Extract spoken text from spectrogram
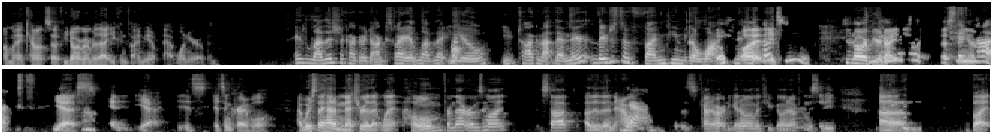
on my account. So if you don't remember that, you can find me at One Ear Open. I love the Chicago Dogs. So I love that you you talk about them. They're they're just a fun team to go watch. So fun. It's, it's two dollar beer night. Like best thing ever. Bucks. Yes, and yeah, it's it's incredible. I wish they had a metro that went home from that Rosemont stop, other than out. Yeah. It's kind of hard to get home if you're going out from the city. Um, but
